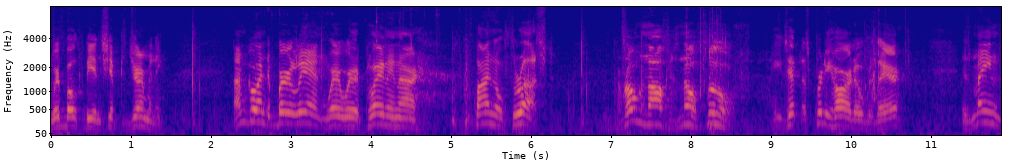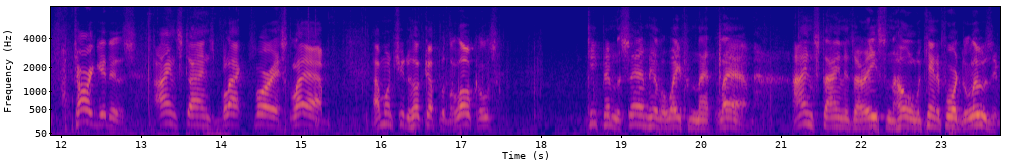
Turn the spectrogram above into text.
We're both being shipped to Germany. I'm going to Berlin, where we're planning our final thrust. Romanov is no fool. He's hitting us pretty hard over there. His main target is Einstein's Black Forest lab. I want you to hook up with the locals. Keep him the Sam Hill away from that lab. Einstein is our ace in the hole. We can't afford to lose him.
